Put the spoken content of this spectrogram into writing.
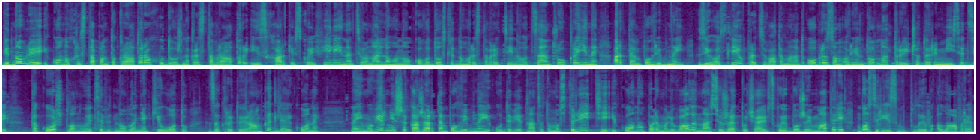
Відновлює ікону Христа Пантократора художник-реставратор із Харківської філії Національного науково-дослідного реставраційного центру України Артем Погрібний. З його слів, працюватиме над образом орієнтовно 3-4 місяці. Також планується відновлення кіоту закритої рамки для ікони. Найімовірніше, каже Артем Погрібний, у 19 столітті ікону перемалювали на сюжет Почаївської Божої Матері, бо зріс вплив лаври.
